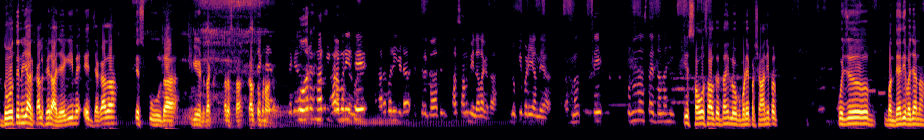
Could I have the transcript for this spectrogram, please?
2-3000 ਕੱਲ ਫਿਰ ਆ ਜਾਏਗੀ ਮੈਂ ਇਹ ਜਗ੍ਹਾ ਦਾ ਤੇ ਸਕੂਲ ਦਾ ਗੇਟ ਤੱਕ ਰਸਤਾ ਕੱਲ ਤੋਂ ਬਣਾ ਦਾਂਗਾ ਹੋਰ ਹਰ ਹਰ ਵਾਰੀ ਇੱਥੇ ਹਰ ਵਾਰੀ ਜਿਹੜਾ ਦਰਗਾਹ ਤੇ ਹਰ ਸਾਲ ਮੇਲਾ ਲੱਗਦਾ ਲੋਕੀ ਬੜੇ ਜਾਂਦੇ ਆ ਹਨਾ? ਤੇ ਉਹਨਾਂ ਦਾ ਰਸਤਾ ਇਦਾਂ ਦਾ ਸੀ ਇਹ 100 ਸਾਲ ਤੋਂ ਇਦਾਂ ਹੀ ਲੋਕ ਬੜੇ ਪਰੇਸ਼ਾਨ ਨੇ ਪਰ ਕੁਝ ਬੰਦਿਆਂ ਦੀ ਵਜ੍ਹਾ ਨਾਲ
